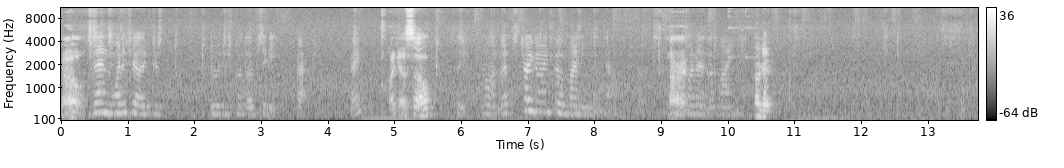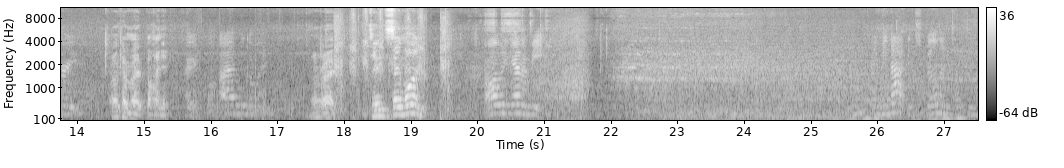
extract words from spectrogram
Oh, then what if it like just it would just put the obsidian back, right? I guess so. You? Let's try going through the mining one now. All right. One at the mine. Okay. Where are you? I'll come right behind you. Alright, well, I will go in. All right. See, it's the same one. Probably gonna be. Maybe not. It's building something.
